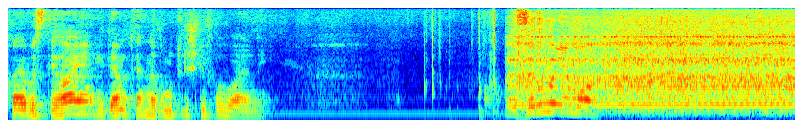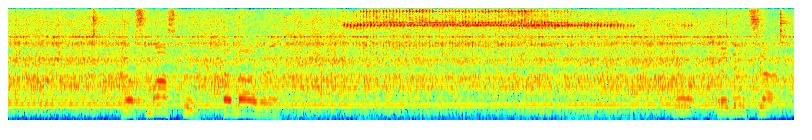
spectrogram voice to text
Хай вистигає, йдемте на внутрішліфувальний. Фрезеруємо на смазку канали. Ну, прийдеться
